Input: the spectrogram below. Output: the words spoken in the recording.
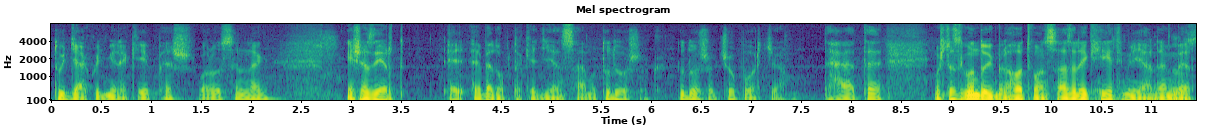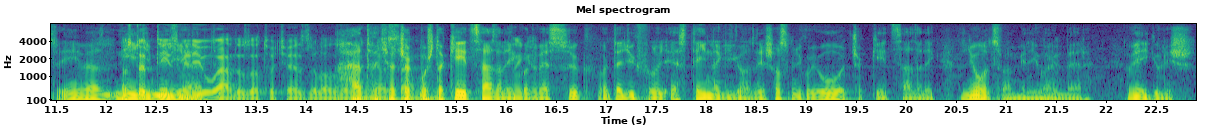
tudják, hogy mire képes valószínűleg, és ezért bedobtak egy ilyen számot. Tudósok, tudósok csoportja. Tehát eh, most azt gondoljuk bele, 60 százalék, 7 milliárd hát embert éve, az 4 az több milliárd. millió áldozat, hogyha ezzel az Hát, hogyha csak most a 2 százalékot vesszük, hogy tegyük fel, hogy ez tényleg igaz, és azt mondjuk, hogy jó, csak 2 százalék, az 80 millió Igen. ember végül is.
